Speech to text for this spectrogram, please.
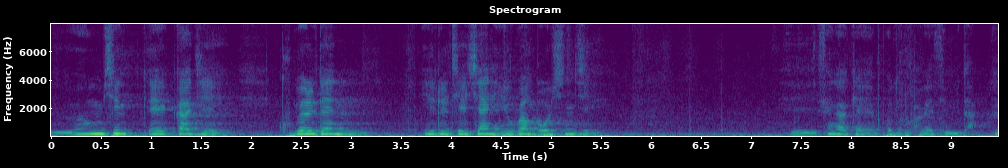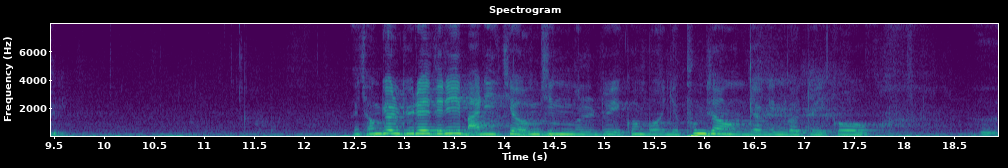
음식에까지 구별된 일을 제시한 이유가 무엇인지 생각해 보도록 하겠습니다. 정결 규례들이 많이 있죠. 음식물도 있고, 뭐, 이제 품성적인 것도 있고, 어,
